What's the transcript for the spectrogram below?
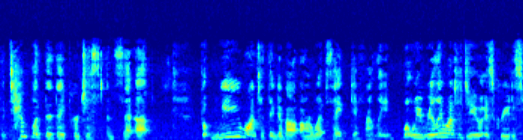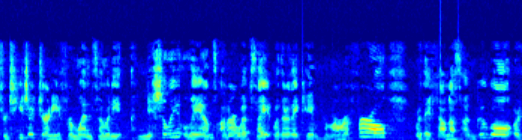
the template that they purchased and set up. But we want to think about our website differently. What we really want to do is create a strategic journey from when somebody initially lands on our website, whether they came from a referral, or they found us on Google, or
